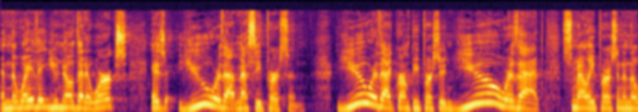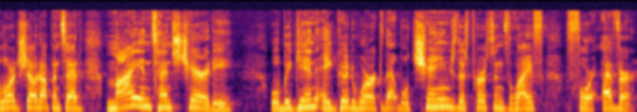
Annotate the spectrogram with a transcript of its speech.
And the way that you know that it works is you were that messy person. You were that grumpy person. You were that smelly person. And the Lord showed up and said, My intense charity will begin a good work that will change this person's life forever.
